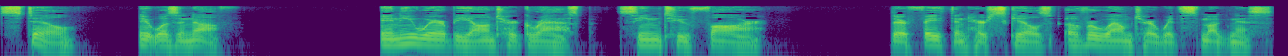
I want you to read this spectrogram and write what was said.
Still, it was enough. Anywhere beyond her grasp seemed too far. Their faith in her skills overwhelmed her with smugness.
